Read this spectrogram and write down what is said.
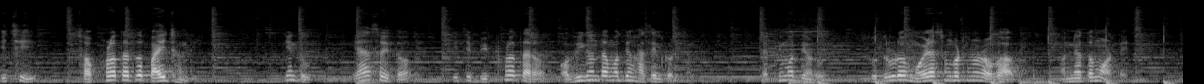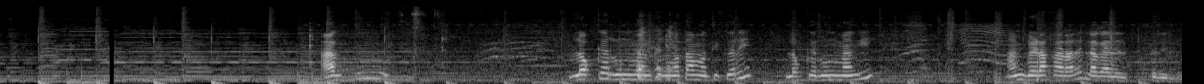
କିଛି ସଫଳତା ତ ପାଇଛନ୍ତି କିନ୍ତୁ ଏହା ସହିତ କିଛି ବିଫଳତାର ଅଭିଜ୍ଞତା ମଧ୍ୟ ହାସିଲ କରିଛନ୍ତି ସେଥିମଧ୍ୟରୁ ସୁଦୃଢ଼ ମହିଳା ସଂଗଠନର ଅଭାବ ଅନ୍ୟତମ ଅଟେ ଆଗକୁ ଲୋକେ ଋଣ ମାଗି ମତାମତି କରି ଲୋକେ ଋଣ ମାଗି ଆମେ ବେଡ଼ା କାଡ଼ାରେ ଲଗାଇ କରିଲୁ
